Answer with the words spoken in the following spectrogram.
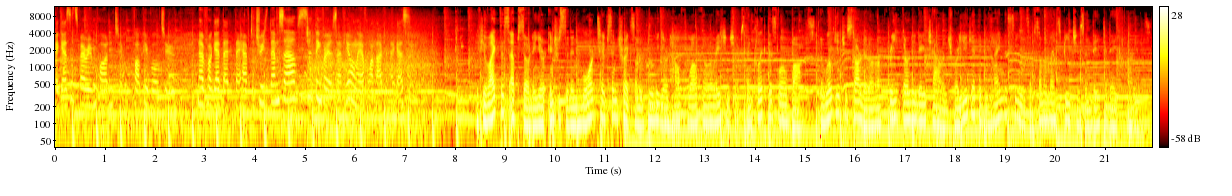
I guess it's very important to, for people to never forget that they have to treat themselves. Just think for yourself. You only have one life, I guess. If you like this episode and you're interested in more tips and tricks on improving your health, wealth, and relationships, then click this little box and we'll get you started on our free 30 day challenge where you get the behind the scenes of some of my speeches and day to day clients.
